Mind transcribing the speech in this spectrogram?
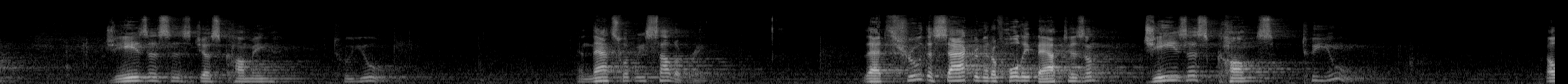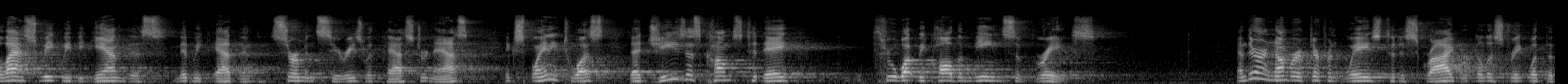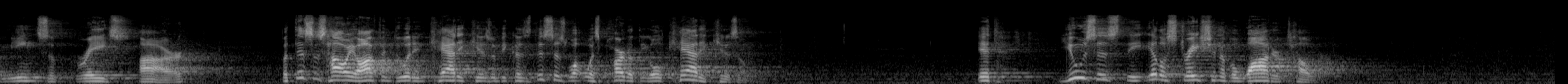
Jesus is just coming to you. And that's what we celebrate. That through the sacrament of holy baptism, Jesus comes to you. Now, last week we began this midweek Advent sermon series with Pastor Nass, explaining to us that Jesus comes today through what we call the means of grace. And there are a number of different ways to describe or illustrate what the means of grace are. But this is how I often do it in catechism because this is what was part of the old catechism. It uses the illustration of a water tower.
